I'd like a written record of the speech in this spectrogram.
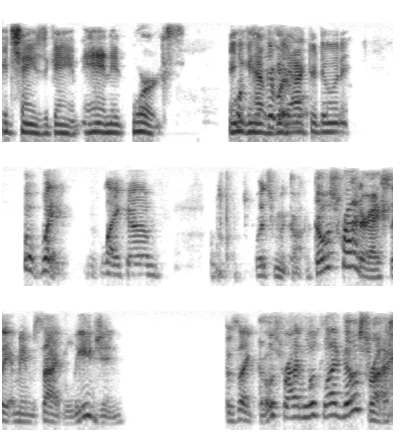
it changed the game and it works. And you can have a good wait, actor doing it. But wait, like um, what's you call Ghost Rider? Actually, I mean, besides Legion, it was like Ghost Rider looked like Ghost Rider.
